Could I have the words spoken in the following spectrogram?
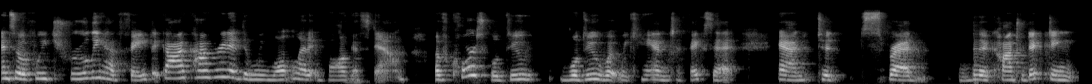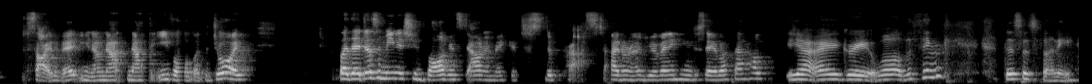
And so if we truly have faith that God conquered it, then we won't let it bog us down. Of course, we'll do we'll do what we can to fix it and to spread the contradicting side of it, you know, not not the evil, but the joy but that doesn't mean it should bog us down and make us depressed. I don't know. Do you have anything to say about that, Hope? Yeah, I agree. Well, the thing, this is funny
